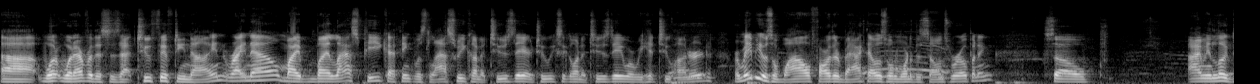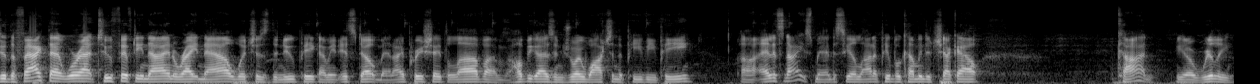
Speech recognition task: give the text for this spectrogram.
Uh, what, whatever this is at 259 right now. My my last peak I think was last week on a Tuesday or two weeks ago on a Tuesday where we hit 200, or maybe it was a while farther back. That was when one of the zones were opening. So I mean, look, dude, the fact that we're at 259 right now, which is the new peak, I mean, it's dope, man. I appreciate the love. Um, I hope you guys enjoy watching the PvP. Uh, and it's nice, man, to see a lot of people coming to check out COD. You know, really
